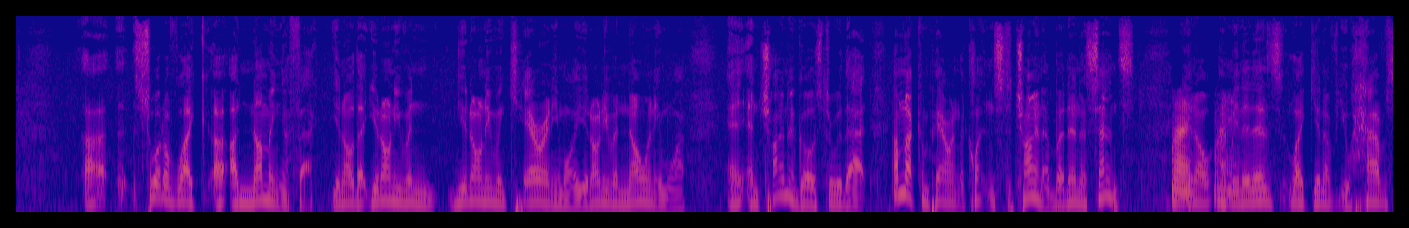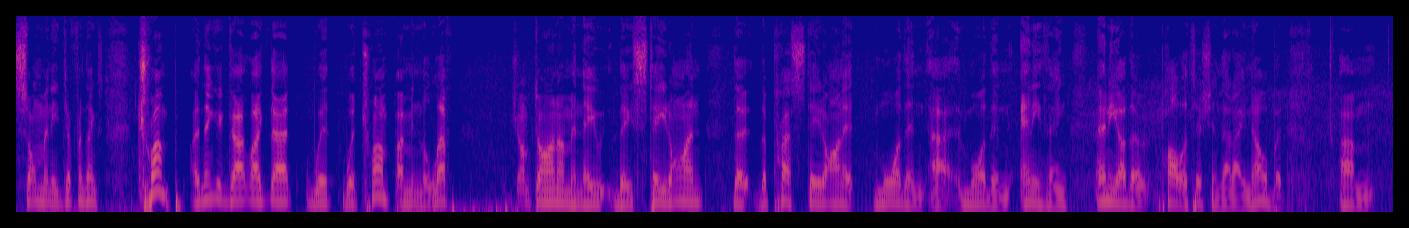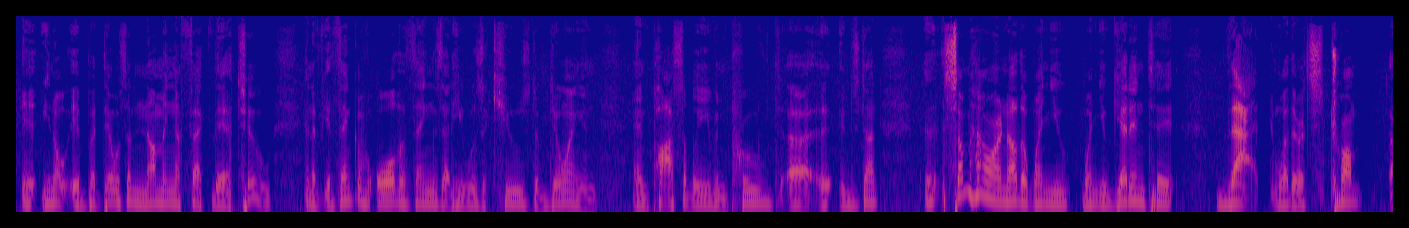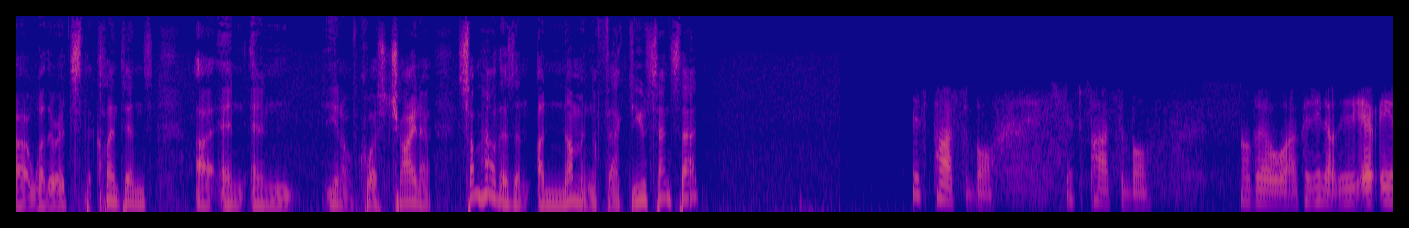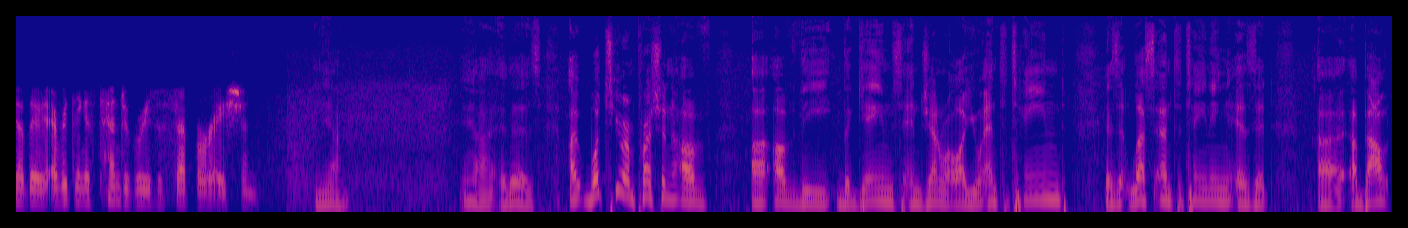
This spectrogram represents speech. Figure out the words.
Uh, sort of like a, a, numbing effect, you know, that you don't even you don't even care anymore, you don't even know anymore, and, and China goes through that. I'm not comparing the Clintons to China, but in a sense, right, you know, right. I mean, it is like you know, if you have so many different things. Trump, I think it got like that with with Trump. I mean, the left jumped on them and they they stayed on the the press stayed on it more than uh, more than anything any other politician that I know but um, it, you know it, but there was a numbing effect there too. And if you think of all the things that he was accused of doing and and possibly even proved uh, it's done uh, somehow or another when you when you get into that whether it's Trump uh, whether it's the Clintons uh, and and you know of course China somehow there's an, a numbing effect. Do you sense that it's possible. It's possible. Although, because uh, you know, the, you know, the, everything is ten degrees of separation. Yeah. Yeah, it is. Uh, what's your impression of uh, of the the games in general? Are you entertained? Is it less entertaining? Is it uh, about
